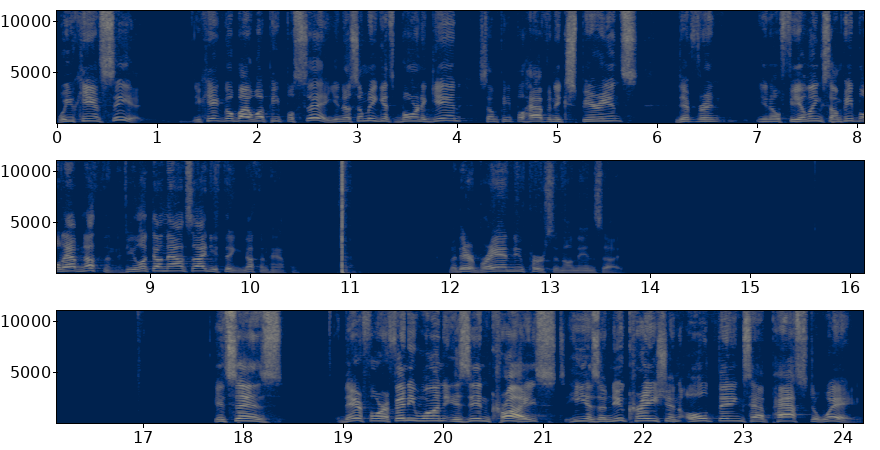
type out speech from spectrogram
Well, you can't see it. You can't go by what people say. You know, somebody gets born again, some people have an experience, different, you know, feelings. Some people have nothing. If you looked on the outside, you think nothing happened. But they're a brand new person on the inside. It says, Therefore, if anyone is in Christ, he is a new creation. Old things have passed away.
